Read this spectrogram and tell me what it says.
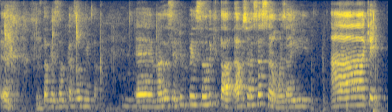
É, você tá pensando por causa da saúde mental. É, mas assim, eu fico pensando que tá, abre-se uma exceção, mas aí. Ah, que aí.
